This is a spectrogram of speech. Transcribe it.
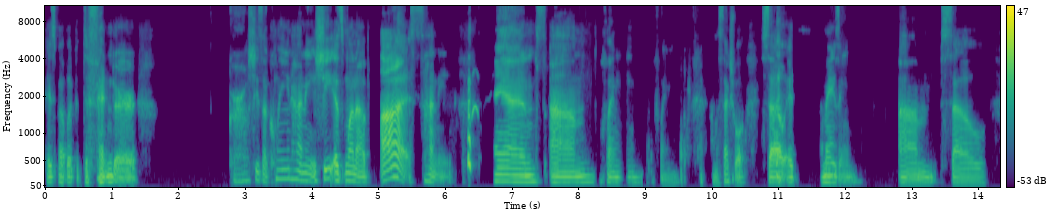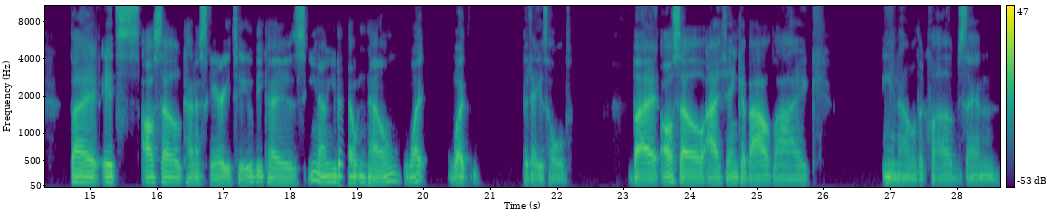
his public defender. Girl, she's a queen, honey. She is one of us, honey and um flaming flaming homosexual so it's amazing um so but it's also kind of scary too because you know you don't know what what the days hold but also i think about like you know the clubs and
